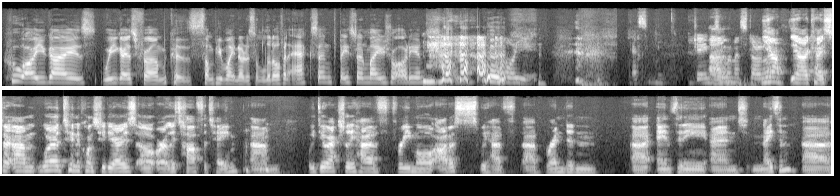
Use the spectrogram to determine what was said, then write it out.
who are you guys? Where are you guys from? Because some people might notice a little of an accent based on my usual audience. oh, yeah. Yes, me. James, you Um, want to start Yeah, off? yeah, okay. So um, we're Tunacorn Studios, or, or at least half the team. Um, we do actually have three more artists. We have uh, Brendan, uh, Anthony, and Nathan. Uh,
